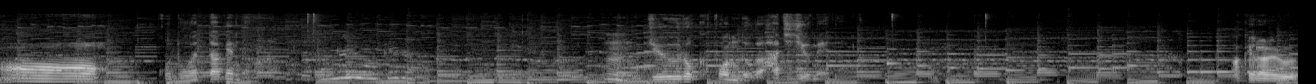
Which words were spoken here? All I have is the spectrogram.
あこれどうやって開けんだろそんなに分けるの？うん16ポンドが80メーターー開けられる。いや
